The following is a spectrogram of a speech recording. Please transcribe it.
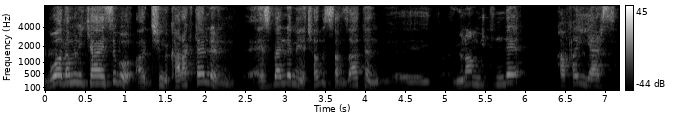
Bu adamın hikayesi bu. Şimdi karakterlerin ezberlemeye çalışsan zaten e, Yunan mitinde kafayı yersin.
